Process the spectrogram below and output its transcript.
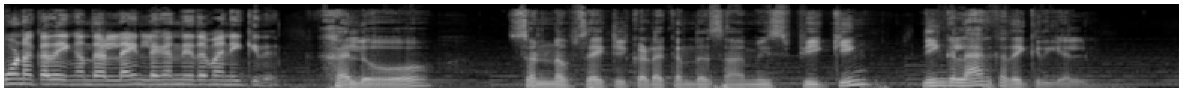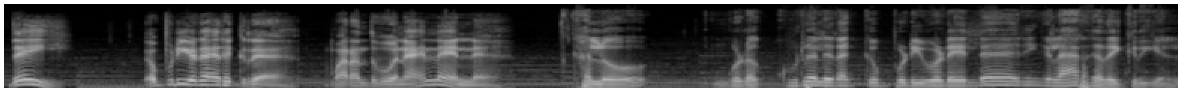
போன கதை எங்க அந்த லைன்ல கண்ணிதமா நிக்குது. ஹலோ சன் ஆஃப் சைக்கிள் கடை கந்தசாமி ஸ்பீக்கிங் நீங்கள் யார் கதைக்கிறீர்கள்? டேய் எப்படியடா இருக்கிற? மறந்து போன என்ன என்ன? ஹலோ உங்களோட குரல் எனக்கு பிடிபடையில் நீங்கள் யார் கதைக்கிறீர்கள்?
